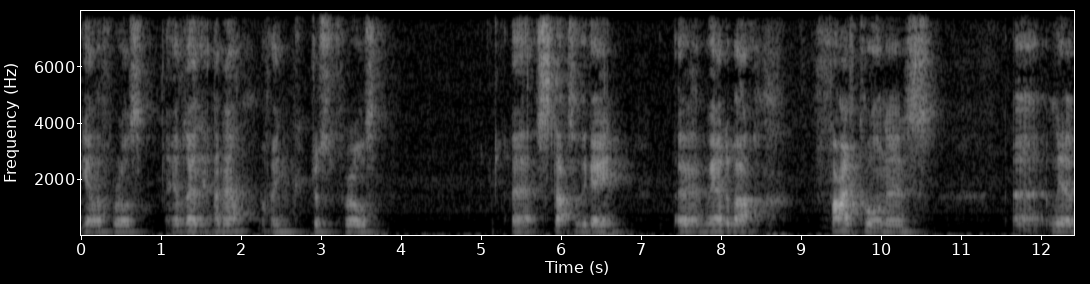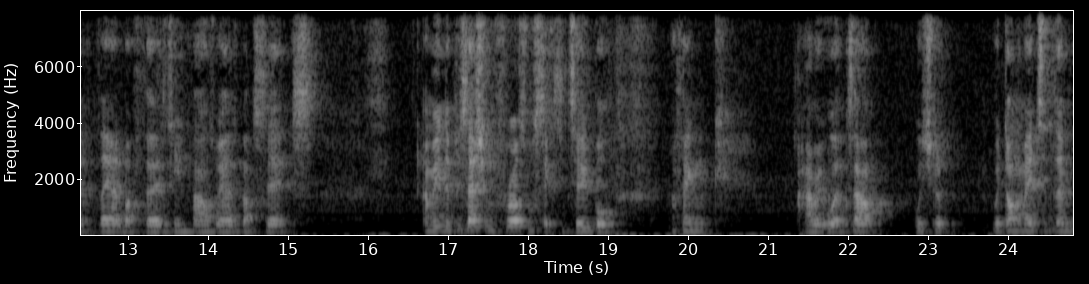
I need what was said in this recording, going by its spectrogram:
yellow for us? It was only Anel, I think, just for us. Uh, stats of the game. Uh, we had about five corners. Uh, we had they had about thirteen fouls. We had about six. I mean, the possession for us was sixty-two, but I think how it works out, we should have we dominated them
